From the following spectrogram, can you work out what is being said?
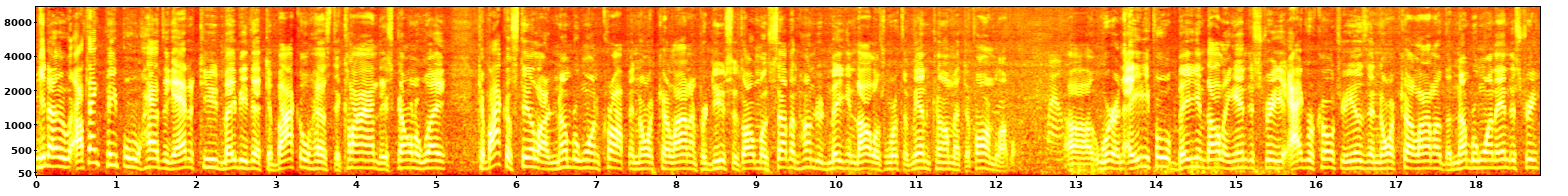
You know, I think people have the attitude maybe that tobacco has declined, it's gone away. Tobacco's still our number one crop in North Carolina and produces almost $700 million worth of income at the farm level. wow. Uh, we're an $84 billion industry. Agriculture is in North Carolina the number one industry,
